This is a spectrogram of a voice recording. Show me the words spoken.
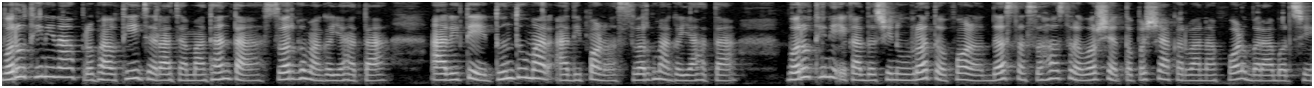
વરુથિનીના પ્રભાવથી જ રાજા માધાનતા સ્વર્ગમાં ગયા હતા. આ રીતે ધુંધુમાર આદિ પણ સ્વર્ગમાં ગયા હતા. વરુથિની એકાદશીનું વ્રત ફળ દસ સહસ્ર વર્ષ તપસ્યા કરવાના ફળ બરાબર છે.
